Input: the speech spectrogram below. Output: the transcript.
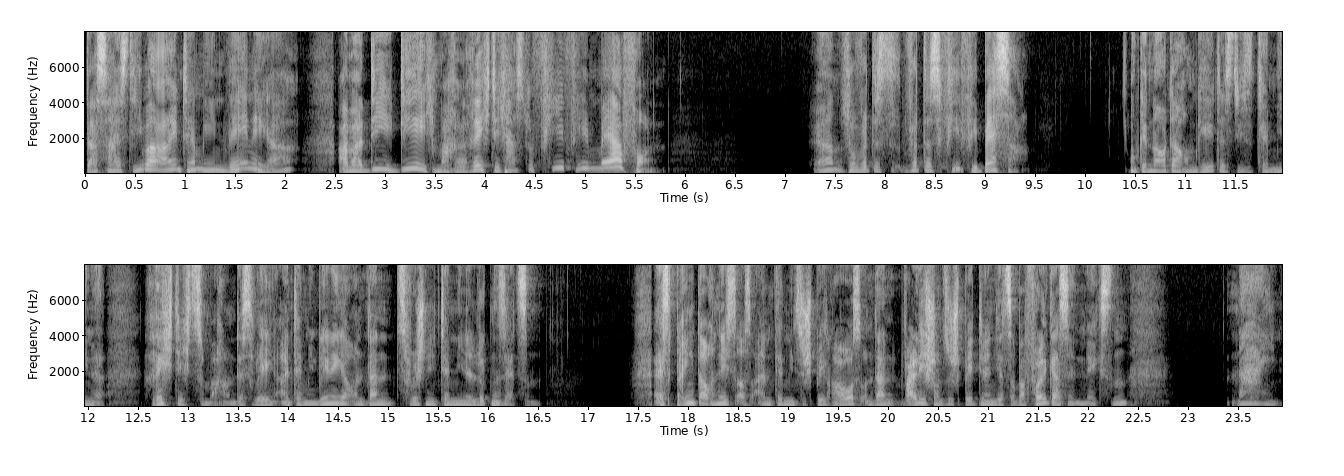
Das heißt, lieber ein Termin weniger, aber die, die ich mache, richtig, hast du viel, viel mehr von. Ja, so wird es, wird es viel, viel besser. Und genau darum geht es, diese Termine richtig zu machen. Und deswegen ein Termin weniger und dann zwischen die Termine Lücken setzen. Es bringt auch nichts, aus einem Termin zu spät raus und dann, weil ich schon zu spät bin, jetzt aber Vollgas in den nächsten. Nein.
